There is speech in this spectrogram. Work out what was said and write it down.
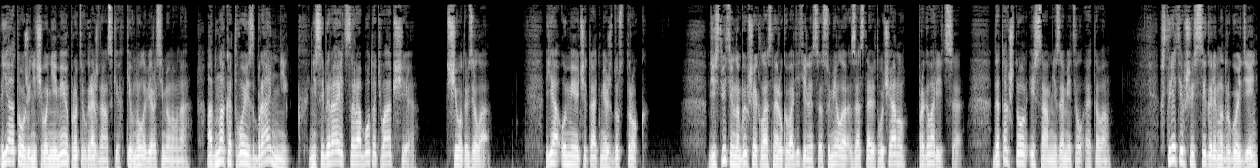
«Я тоже ничего не имею против гражданских», — кивнула Вера Семеновна. «Однако твой избранник не собирается работать вообще. С чего ты взяла?» «Я умею читать между строк». Действительно, бывшая классная руководительница сумела заставить Лучану проговориться, да так, что он и сам не заметил этого. Встретившись с Игорем на другой день,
